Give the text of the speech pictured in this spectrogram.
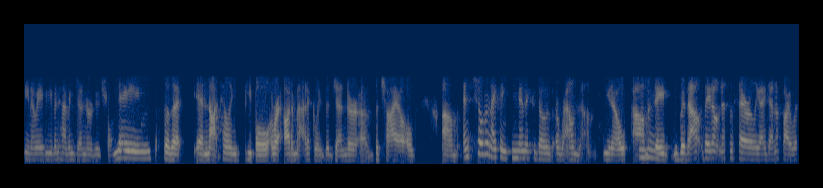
you know, maybe even having gender neutral names so that and not telling people automatically the gender of the child. Um, and children, I think, mimic those around them. You know, um, mm-hmm. they without they don't necessarily identify with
